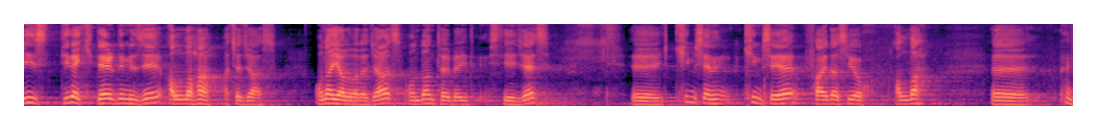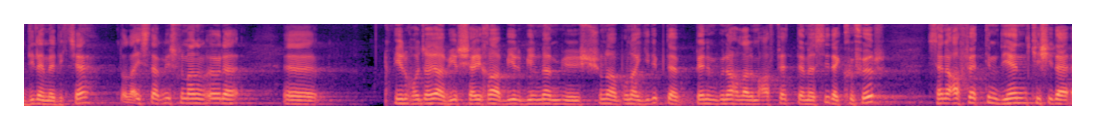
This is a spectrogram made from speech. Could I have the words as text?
Biz direkt derdimizi Allah'a açacağız. Ona yalvaracağız, ondan tövbe isteyeceğiz. Ee, kimsenin kimseye faydası yok. Allah e, dilemedikçe. Dolayısıyla Müslümanın öyle e, bir hocaya, bir şeyha, bir bilmem e, şuna buna gidip de benim günahlarımı affet demesi de küfür. Seni affettim diyen kişi de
